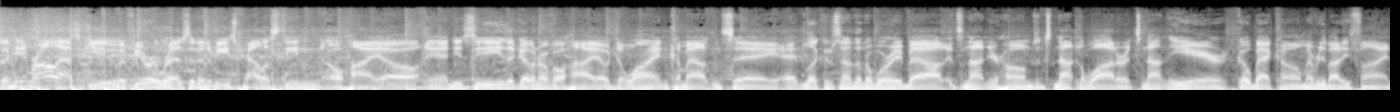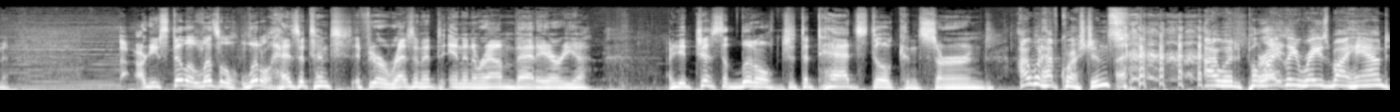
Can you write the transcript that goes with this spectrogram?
So, Hammer, I'll ask you if you're a resident of East Palestine, Ohio, and you see the governor of Ohio, DeWine, come out and say, hey, Look, there's nothing to worry about. It's not in your homes. It's not in the water. It's not in the air. Go back home. Everybody's fine. Are you still a little, little hesitant if you're a resident in and around that area? Are you just a little, just a tad still concerned? I would have questions. I would politely right. raise my hand.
